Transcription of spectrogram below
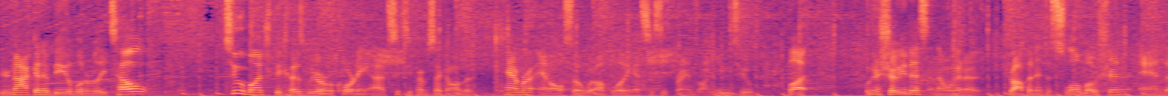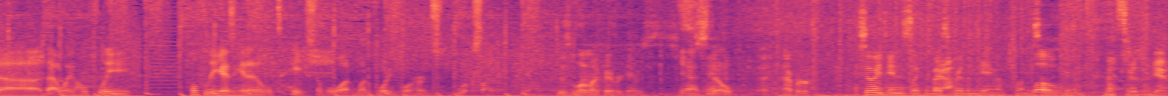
You're not gonna be able to really tell too much because we are recording at 60 frames per second on the camera and also we're uploading at 60 frames on YouTube. But we're gonna show you this and then we're gonna drop it into slow motion and uh, that way hopefully, hopefully you guys can get a little taste of what 144 hertz looks like. This is one of my favorite games. Yeah, same. still ever. I still maintain this is like the best Yeah. rhythm game of 2017. Best rhythm game.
